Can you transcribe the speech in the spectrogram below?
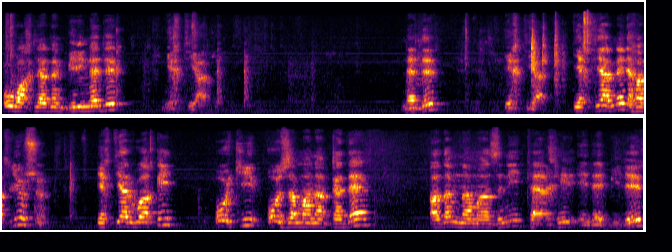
O vakitlerden biri nedir? İhtiyar. Nedir? İhtiyar. İhtiyar nedir hatırlıyorsun? İhtiyar vakit o ki o zamana kadar adam namazını tehir edebilir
